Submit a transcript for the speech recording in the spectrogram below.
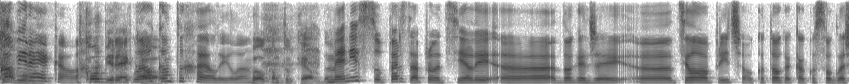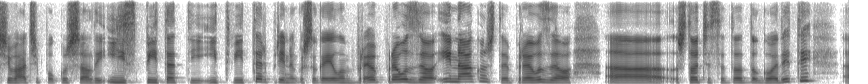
Ko bi rekao? Ko bi rekao? Welcome to hell, Ilan. Welcome to hell, da. Meni je super zapravo cijeli uh, događaj, uh, cijela ova priča oko toga kako su oglašivači pokušali ispitati i Twitter prije nego što ga Elon pre- preuzeo i nakon što je preuzeo uh, što će se to dogoditi, uh,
